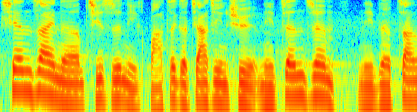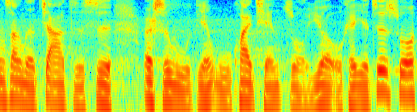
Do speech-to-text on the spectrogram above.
现在呢，其实你把这个加进去，你真正你的账上的价值是二十五点五块钱左右，OK，也就是说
